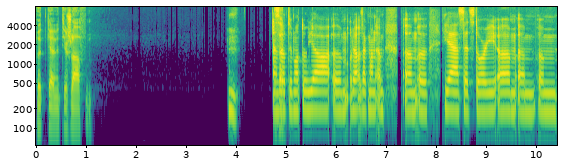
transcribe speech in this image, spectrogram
würde gerne mit dir schlafen. Also halt- nach dem Motto, ja, ähm, oder sagt man, ähm, ähm, äh, yeah, sad story, ähm, ähm, ähm,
